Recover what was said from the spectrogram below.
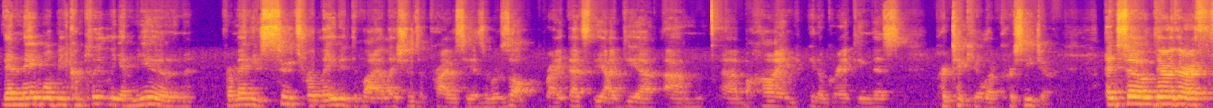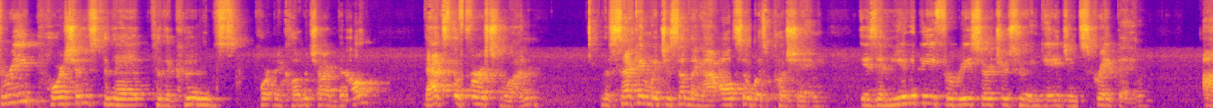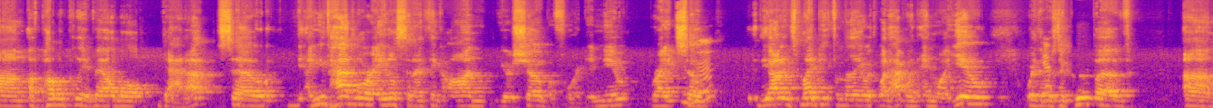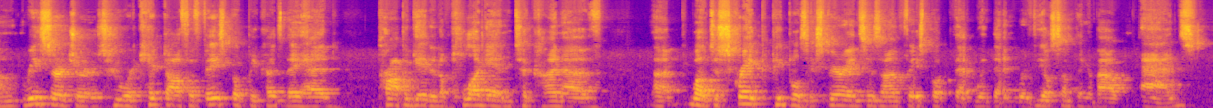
then they will be completely immune from any suits related to violations of privacy as a result, right? That's the idea um, uh, behind, you know, granting this particular procedure. And so there, there are three portions to the to the Coons Portman Klobuchar bill. That's the first one. The second, which is something I also was pushing, is immunity for researchers who engage in scraping um, of publicly available data. So you've had Laura Edelson, I think, on your show before, didn't you? Right. So mm-hmm the audience might be familiar with what happened with NYU, where there yep. was a group of um, researchers who were kicked off of Facebook because they had propagated a plugin to kind of uh, well to scrape people's experiences on Facebook that would then reveal something about ads.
